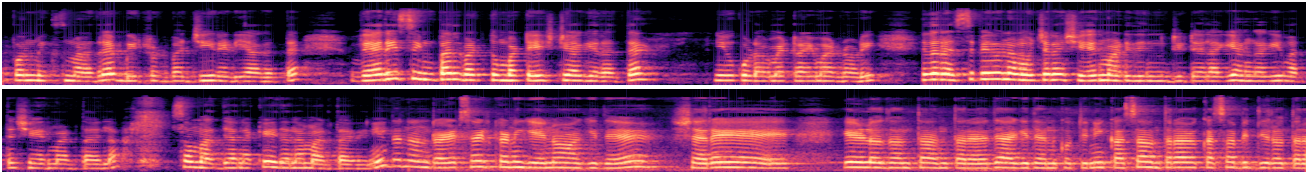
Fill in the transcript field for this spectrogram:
ಉಪ್ಪನ್ನು ಮಿಕ್ಸ್ ಮಾಡಿದ್ರೆ ಬೀಟ್ರೂಟ್ ಬಜ್ಜಿ ರೆಡಿ ಆಗುತ್ತೆ. ವೆರಿ ಸಿಂಪಲ್ ಬಟ್ ತುಂಬ ಟೇಸ್ಟಿಯಾಗಿರುತ್ತೆ ನೀವು ಕೂಡ ಒಮ್ಮೆ ಟ್ರೈ ಮಾಡಿ ನೋಡಿ. ಇದರ ರೆಸಿಪಿನ ನಾನು ಮುಂಚೆನೇ ಶೇರ್ ಮಾಡಿದ್ದೀನಿ ಡೀಟೇಲ್ ಆಗಿ, ಹಂಗಾಗಿ ಮತ್ತೆ ಶೇರ್ ಮಾಡ್ತಾ ಇಲ್ಲ. ಸೊ ಮಧ್ಯಾಹ್ನಕ್ಕೆ ಇದನ್ನು ಮಾಡ್ತಾ ಇದ್ದೀನಿ. ನನ್ನ ರೈಟ್ ಸೈಡ್ ಕಣಿಗೆ ಏನೋ ಆಗಿದೆ, ಶರೆ ಹೇಳೋದಂತ ಅಂತಾರೆ, ಅದೇ ಆಗಿದೆ ಅನ್ಕೋತೀನಿ. ಕಸ ಒಂಥರ ಕಸ ಬಿದ್ದಿರೋ ಥರ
